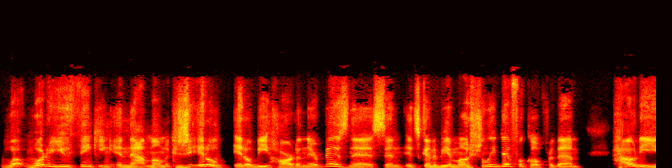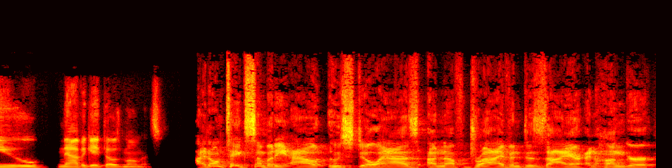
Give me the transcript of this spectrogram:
what what are you thinking in that moment? Because it'll it'll be hard on their business and it's going to be emotionally difficult for them. How do you navigate those moments? I don't take somebody out who still has enough drive and desire and hunger.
